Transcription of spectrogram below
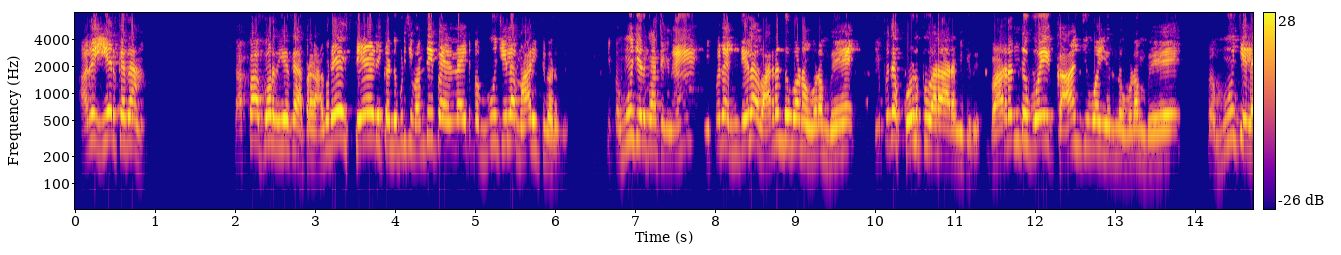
அதே இயற்கை தான். தப்பா போறது இயற்கை. அப்புறம் அவரே தேடி கண்டுபிடிச்சு வந்து இப்ப என்ன இப்ப மூஞ்சியெல்லாம் மாறிட்டு வருது. இப்ப மூஞ்சியில பாத்தீங்கன்னா இப்பதான் இந்தியெல்லாம் வறண்டு போன உடம்பு இப்பதான் கொழுப்பு வர ஆரம்பிக்குது வறண்டு போய் காஞ்சு போய் இருந்த உடம்பு இப்ப மூஞ்சில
